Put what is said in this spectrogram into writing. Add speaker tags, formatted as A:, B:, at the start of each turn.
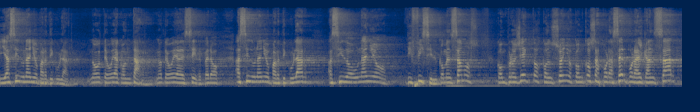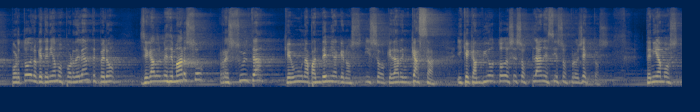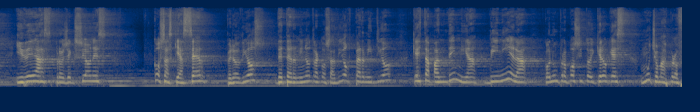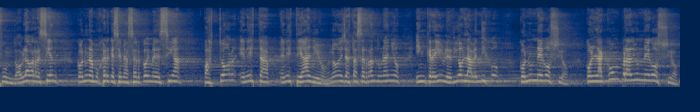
A: Y ha sido un año particular. No te voy a contar, no te voy a decir, pero ha sido un año particular, ha sido un año difícil. Comenzamos con proyectos, con sueños, con cosas por hacer, por alcanzar, por todo lo que teníamos por delante, pero llegado el mes de marzo resulta que hubo una pandemia que nos hizo quedar en casa y que cambió todos esos planes y esos proyectos. Teníamos ideas, proyecciones, cosas que hacer, pero Dios determinó otra cosa. Dios permitió que esta pandemia viniera con un propósito y creo que es mucho más profundo. Hablaba recién con una mujer que se me acercó y me decía, pastor, en, esta, en este año, ¿no? Ella está cerrando un año increíble. Dios la bendijo con un negocio, con la compra de un negocio.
